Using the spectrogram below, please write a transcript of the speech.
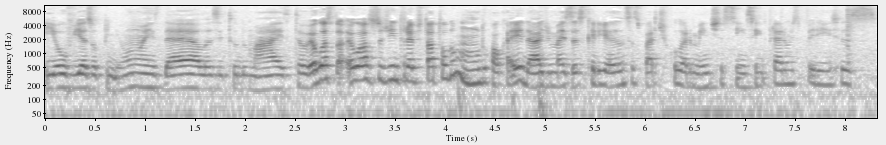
e ouvir as opiniões delas e tudo mais. Então, eu gosto, eu gosto de entrevistar todo mundo, qualquer idade, mas as crianças, particularmente, assim, sempre eram experiências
